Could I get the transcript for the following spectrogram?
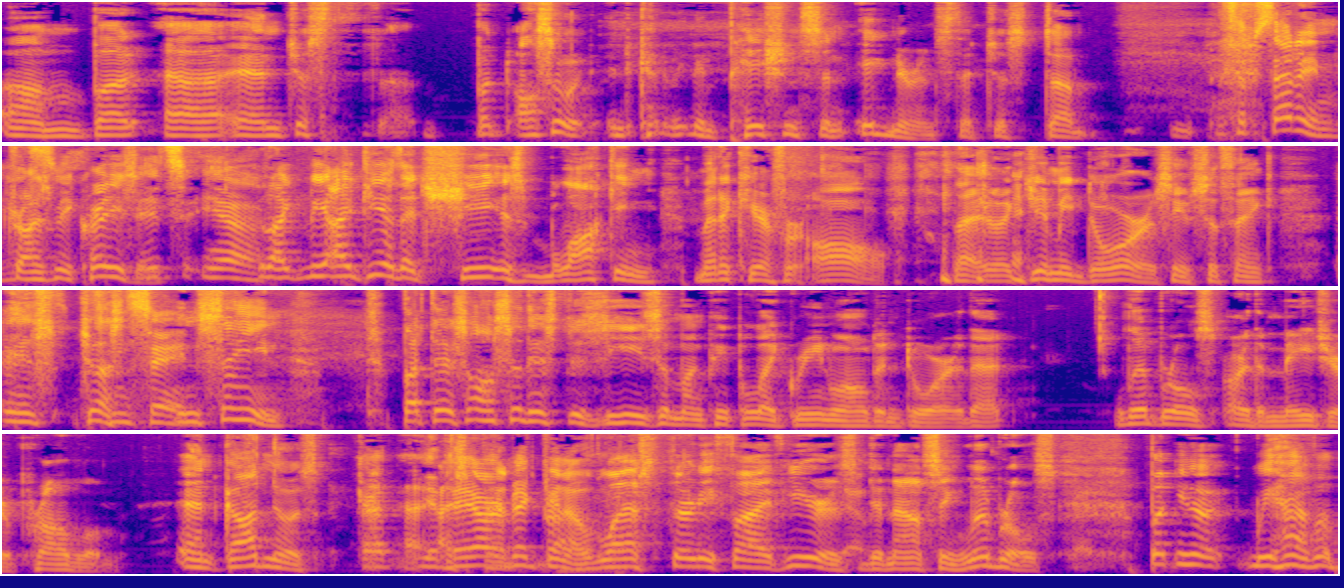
um, but uh, and just. Uh, but also kind of impatience and ignorance that just uh, it's upsetting. drives me crazy. It's yeah. Like the idea that she is blocking Medicare for all, that like Jimmy Dore seems to think, is just insane. insane. But there's also this disease among people like Greenwald and Dore that liberals are the major problem. And God knows, God, I- yeah, I they are a spent, big you know, last 35 years denouncing liberals. But, you know, we have a,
